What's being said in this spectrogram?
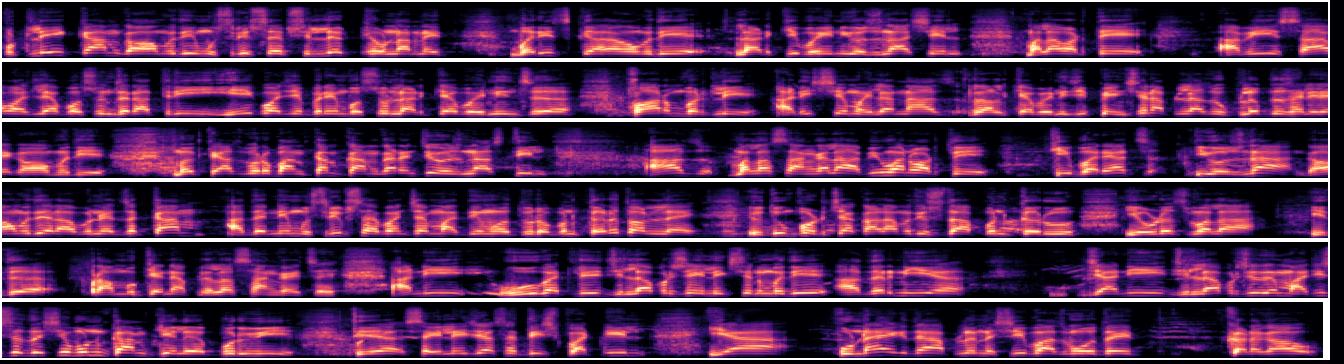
कुठलंही काम गावामध्ये मुश्रीफ साहेब शिल्लक ठेवणार नाहीत. बरीच गावामध्ये लाडकी बहीण योजना असेल. मला वाटते आम्ही सहा वाजल्यापासून तर रात्री एक वाजेपर्यंत बसून लाडक्या बहिणींचं फॉर्म भरले. अडीचशे महिलांना आज लाडक्या बहिणीची पेन्शन आपल्याला आज उपलब्ध झालेली आहे गावामध्ये. मग त्याचबरोबर बांधकाम कामगारांच्या योजना असतील. आज मला सांगायला अभिमान वाटतोय की बऱ्याच योजना गावामध्ये राबवण्याचं काम आदरणीय मुश्रीफ साहेबांच्या माध्यमातून आपण करत आलेलं आहे. इथून पुढच्या काळामध्ये सुद्धा आपण करू. एवढंच मला इथं प्रामुख्याने आपल्याला सांगायचं आहे. आणि होऊ घातलेली जिल्हा परिषद इलेक्शनमध्ये आदरणीय ज्यांनी जिल्हा परिषद माजी सदस्य म्हणून काम केलं पूर्वी ते शैलेजा सतीश पाटील या पुन्हा एकदा आपलं नशीब आजमवत आहेत. कडगाव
